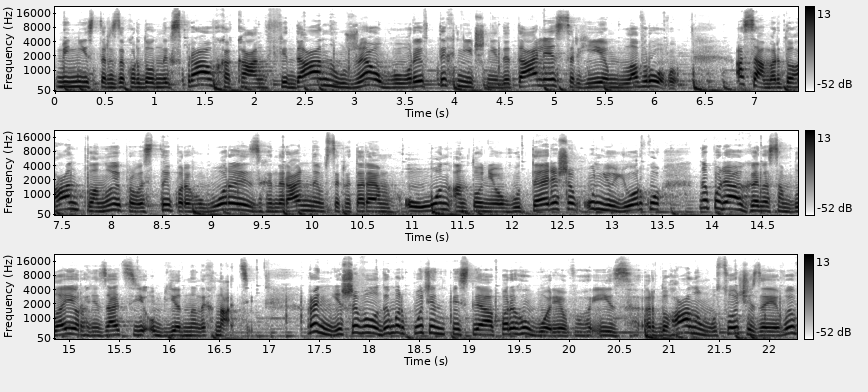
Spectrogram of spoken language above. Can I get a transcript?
міністр закордонних справ Хакан Фідан вже обговорив технічні деталі з Сергієм Лавровим. А сам Ердоган планує провести переговори з генеральним секретарем ООН Антоніо Гутерішем у Нью-Йорку на полях Генасамблеї Організації Об'єднаних Націй. Раніше Володимир Путін після переговорів із Ердоганом у Сочі заявив,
